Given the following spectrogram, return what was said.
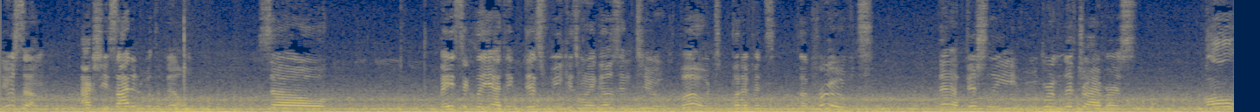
Newsom, actually sided with the bill. So basically, I think this week is when it goes into vote, but if it's approved, then officially Uber and Lyft drivers, all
